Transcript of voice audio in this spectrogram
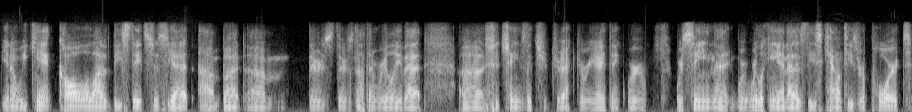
you know, we can't call a lot of these states just yet, um, but um, there's there's nothing really that uh, should change the trajectory. I think we're we're seeing that we're, we're looking at as these counties report,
